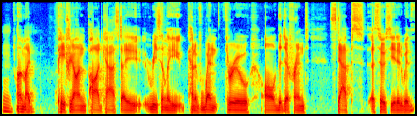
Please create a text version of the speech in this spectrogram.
Mm. On my Patreon podcast, I recently kind of went through all the different steps associated with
